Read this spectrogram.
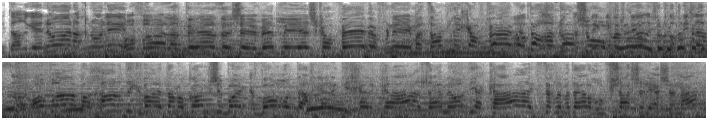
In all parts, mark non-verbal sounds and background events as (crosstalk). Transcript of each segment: התארגנו, אנחנו עולים! עופרה, לתה הזה שהבאת לי יש קפה בפנים, עצמת לי קפה בתוך לעשות! עופרה, בחרתי כבר את המקום שבו אקבור אותך, קניתי חלקה, זה היה מאוד יקר, הייתי צריך לוותר על החופשה שלי השנה,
